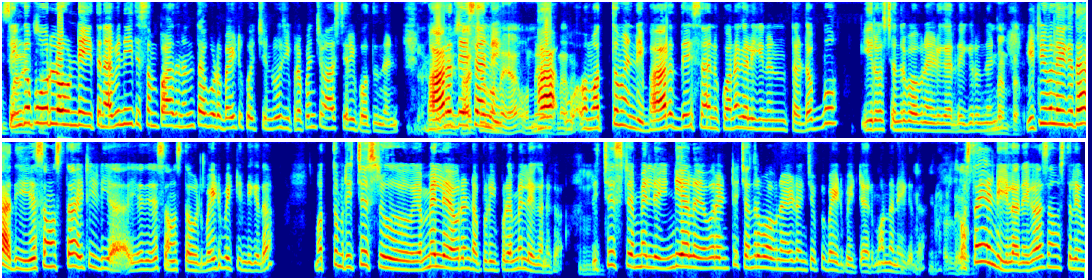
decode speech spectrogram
సింగపూర్లో ఉండే ఇతని అవినీతి సంపాదన అంతా కూడా బయటకు వచ్చిన రోజు ఈ ప్రపంచం ఆశ్చర్యపోతుందండి. భారతదేశాన్ని? మొత్తం అండి భారతదేశాన్ని కొనగలిగినంత డబ్బు ఈ రోజు చంద్రబాబు నాయుడు గారి దగ్గర ఉందండి. ఇటీవలే కదా అది ఏ సంస్థ? ఐటీడీఆ ఏది ఏ సంస్థ ఒకటి బయట పెట్టింది కదా. మొత్తం రిచెస్ట్ ఎమ్మెల్యే ఎవరంటే అప్పుడు? ఇప్పుడు ఎమ్మెల్యే గనక. రిచెస్ట్ ఎమ్మెల్యే ఇండియాలో ఎవరంటే చంద్రబాబు నాయుడు అని చెప్పి బయట పెట్టారు మొన్ననే కదా. వస్తాయండి. ఇలా నిఘా సంస్థలు ఏం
